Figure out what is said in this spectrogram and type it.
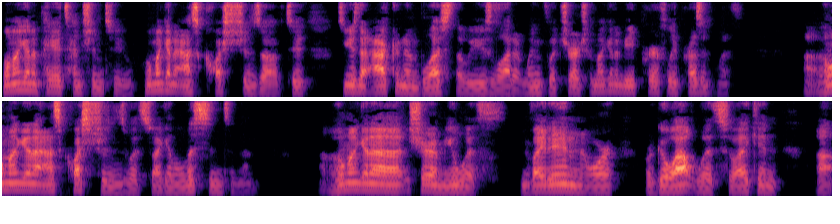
Who am I going to pay attention to? Who am I going to ask questions of? To, to use the acronym BLESS that we use a lot at Wingfoot Church, who am I going to be prayerfully present with? Uh, who am I going to ask questions with so I can listen to them? Uh, who am I going to share a meal with invite in or or go out with so I can uh,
